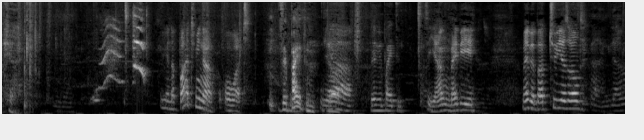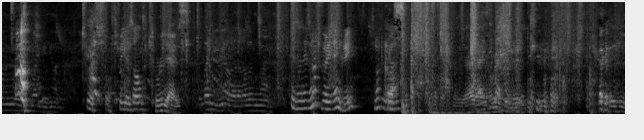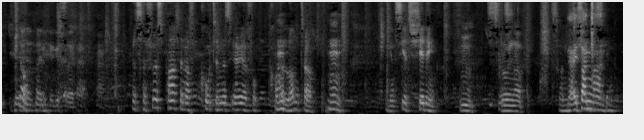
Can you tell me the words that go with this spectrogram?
Okay. You're going to bite me now, or what? The a python Yeah. Baby python. It's young, maybe, maybe about two years old. Ah! Two or three years old. Two years. He's, he's not very angry. He's not cross. Yeah, yeah, It's the first python I've caught in this area for quite a long time. You can see it's shedding. Mm. It's, Growing up. it's one Yeah, it's different unman. skin.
